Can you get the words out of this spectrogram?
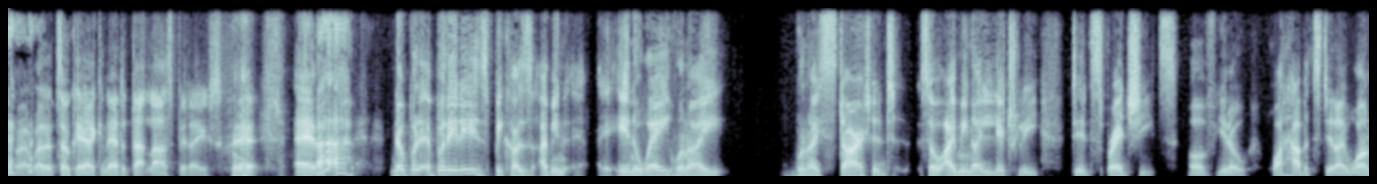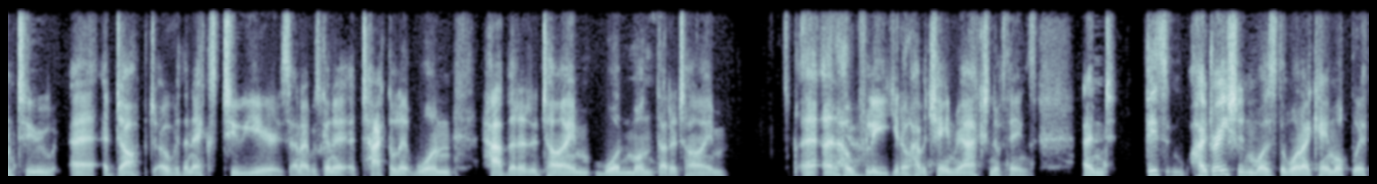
Right, well it's okay. I can edit that last bit out. Um, no but but it is because i mean in a way when i when I started, so I mean, I literally did spreadsheets of, you know, what habits did I want to uh, adopt over the next two years? And I was going to tackle it one habit at a time, one month at a time, uh, and hopefully, you know, have a chain reaction of things. And this hydration was the one I came up with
